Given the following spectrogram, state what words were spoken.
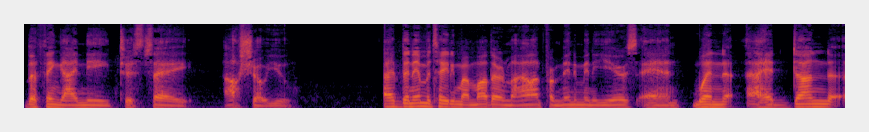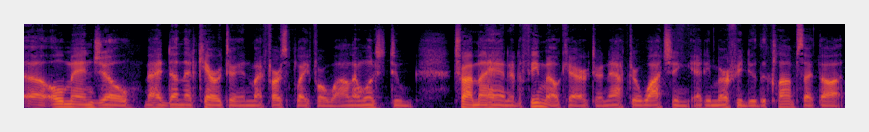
the thing I need to say, I'll show you. I've been imitating my mother and my aunt for many, many years. And when I had done uh, Old Man Joe, I had done that character in my first play for a while, and I wanted to try my hand at a female character. And after watching Eddie Murphy do the Klumps, I thought,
